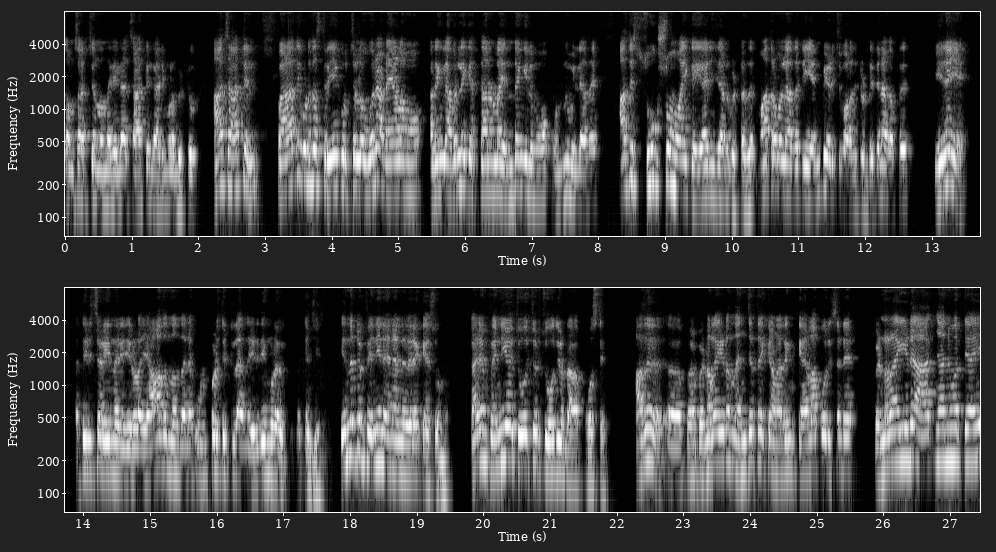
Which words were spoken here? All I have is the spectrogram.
സംസാരിച്ചു സംസാരിച്ചെന്ന നിലയിൽ ആ ചാറ്റും കാര്യങ്ങളും വിട്ടു. ആ ചാറ്റിൽ പരാതി കൊടുത്ത സ്ത്രീയെ കുറിച്ചുള്ള ഒരു അടയാളമോ അല്ലെങ്കിൽ അവരിലേക്ക് എത്താനുള്ള എന്തെങ്കിലുമോ ഒന്നുമില്ലാതെ അതിസൂക്ഷ്മമായി കൈകാര്യം ചെയ്താണ് വിട്ടത്. മാത്രമല്ല അതിന്റെ എൻ ബി അടിച്ച് പറഞ്ഞിട്ടുണ്ട്. ഇതിനകത്ത് ഇരയെ തിരിച്ചറിയുന്ന രീതിയിലുള്ള യാതൊന്നും തന്നെ ഉൾപ്പെടുത്തിയിട്ടില്ല എന്ന് എഴുതിയും കൂടെ വെക്കുകയും ചെയ്തു. എന്നിട്ടും ഫെന്നി നയനാനെതിരെ കേസ് വന്നു. കാര്യം ഫെന്നിയോ ചോദിച്ചൊരു ചോദ്യം ഉണ്ട് ആ പോസ്റ്റിൽ. അത് പിണറായിയുടെ നെഞ്ചത്തേക്കാണ് അല്ലെങ്കിൽ കേരള പോലീസിന്റെ പിണറായിയുടെ ആജ്ഞാനുമത്യായി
